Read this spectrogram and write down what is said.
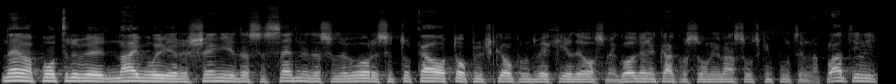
Nema potrebe, najbolje rešenje je da se sedne, da se dogovore se to kao Toplički okrug 2008. godine, kako su oni vas sudskim putem naplatili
